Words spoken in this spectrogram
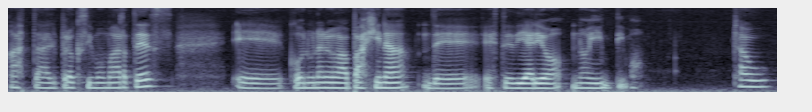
Hasta el próximo martes eh, con una nueva página de este diario no íntimo. Chau.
